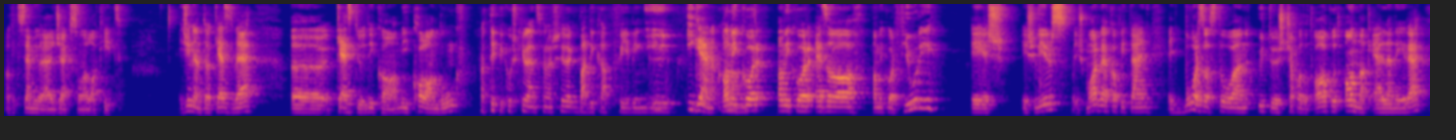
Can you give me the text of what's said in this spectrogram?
akit Samuel L. Jackson alakít. És innentől kezdve ö, kezdődik a mi kalandunk, a tipikus 90-es évek body cup feeling. I- igen, amikor, amikor ez a, amikor Fury és és Virs, vagyis Marvel kapitány egy borzasztóan ütős csapatot alkot, annak ellenére,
